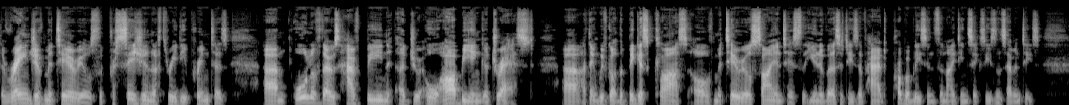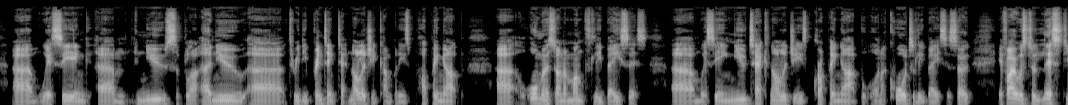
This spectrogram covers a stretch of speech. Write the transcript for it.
the range of materials, the precision of 3D printers. Um, all of those have been or are being addressed. Uh, I think we've got the biggest class of materials scientists that universities have had probably since the 1960s and 70s. Um, we're seeing um, new supply, uh, new uh, 3D printing technology companies popping up uh, almost on a monthly basis. Um, we're seeing new technologies cropping up on a quarterly basis. So, if I was to list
